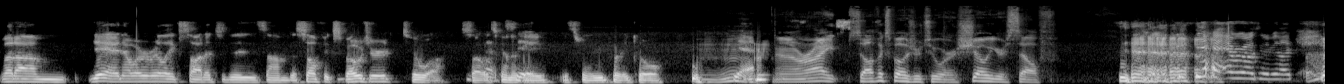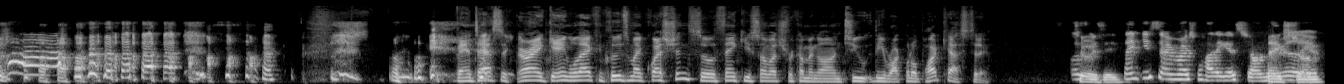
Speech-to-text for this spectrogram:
but um, yeah, no, we're really excited to do this, um the self exposure tour. So it's going to it. be it's going to be pretty cool. Mhm. Yeah. All right. Self exposure tour. Show yourself. yeah, everyone's gonna be like, ah! Fantastic. All right, gang. Well, that concludes my questions. So thank you so much for coming on to the Rock Metal podcast today. Too easy. Thank you so much for having us, Jon. Thanks, we really Jon.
